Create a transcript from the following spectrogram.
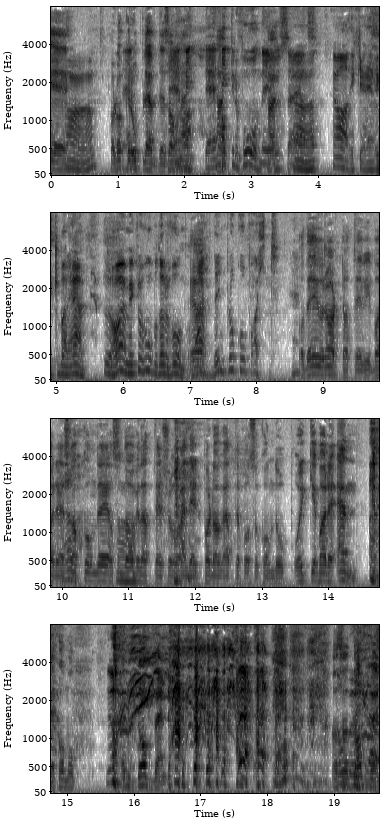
er Har dere opplevd det Det er, samme? det er en mikrofon i huset. ja. ja ikke, ikke bare én. Du har jo mikrofon på telefonen, og Ja. den plukker opp alt. Og det er jo rart at vi bare snakker om det, og så dagen etter, så, eller et par dager etterpå, så kom det opp. Og ikke bare én, men det kom opp en dobbel. altså Dobbel.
